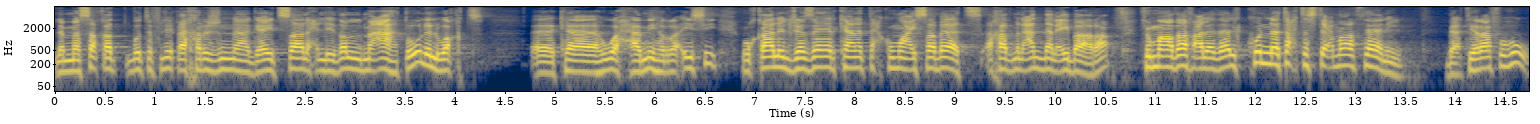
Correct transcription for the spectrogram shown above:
لما سقط بوتفليقة خرج لنا قايد صالح اللي ظل معاه طول الوقت آه، هو حاميه الرئيسي وقال الجزائر كانت تحكم عصابات أخذ من عندنا العبارة. ثم أضاف على ذلك كنا تحت استعمار ثاني باعترافه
